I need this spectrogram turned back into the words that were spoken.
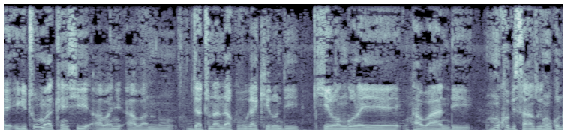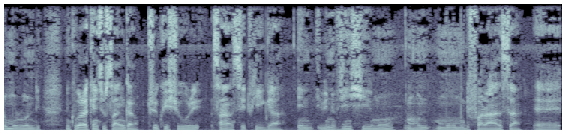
Igituma kenshi abantu byatunanira kuvuga kirundi kirongoreye nk'abandi nk'uko bisanzwe nk'uko ndi umurundi ni kubera kenshi usanga turi ku ishuri sansi twiga ibintu byinshi mu, mu, mu, gifaransa eh,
